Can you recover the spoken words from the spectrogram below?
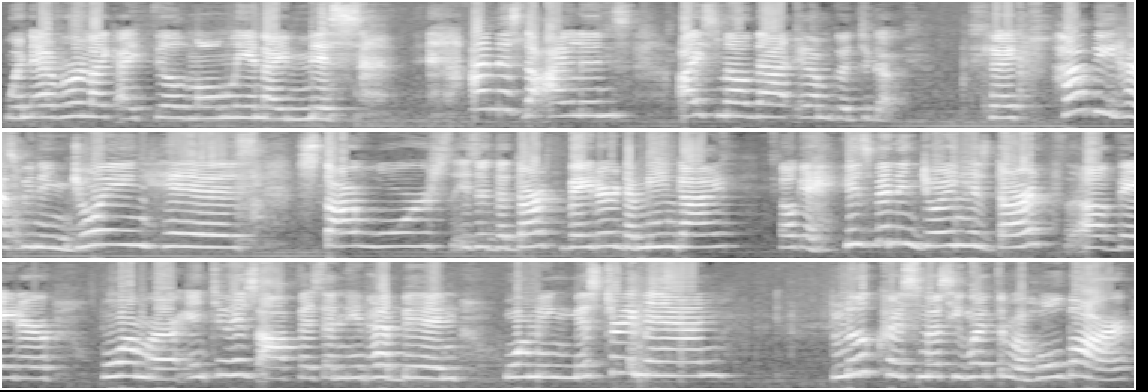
Whenever like I feel lonely and I miss, I miss the islands, I smell that and I'm good to go. Okay, hubby has been enjoying his Star Wars, is it the Darth Vader, the mean guy? Okay, he's been enjoying his Darth uh, Vader warmer into his office and he had been warming Mystery Man, Blue Christmas, he went through a whole bar,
